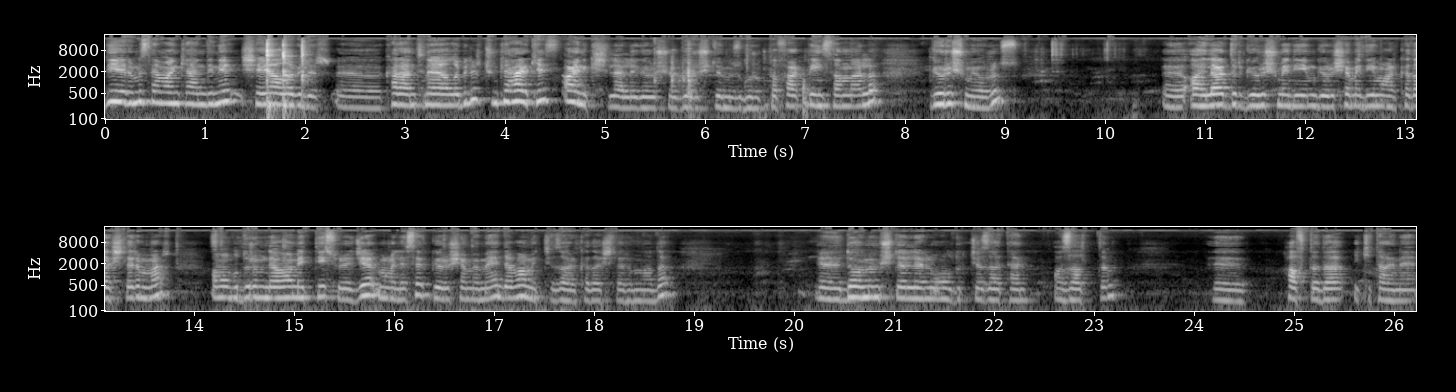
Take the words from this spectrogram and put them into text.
Diğerimiz hemen kendini şeye alabilir, e, karantinaya alabilir. Çünkü herkes aynı kişilerle görüşüyor görüştüğümüz grupta. Farklı insanlarla görüşmüyoruz. E, aylardır görüşmediğim, görüşemediğim arkadaşlarım var. Ama bu durum devam ettiği sürece maalesef görüşememeye devam edeceğiz arkadaşlarımla da. E, dövme müşterilerini oldukça zaten azalttım. E, haftada iki tane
